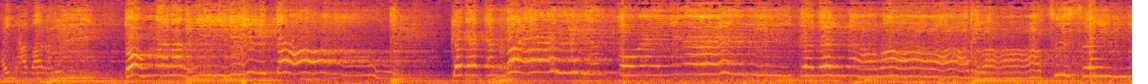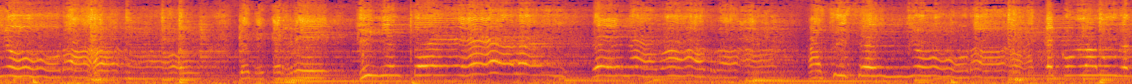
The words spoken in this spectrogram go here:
Ay Navarrito, Navarrito, que de que reviento y que de Navarra, sí señora, que de que regimiento así señora, que con la luz del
